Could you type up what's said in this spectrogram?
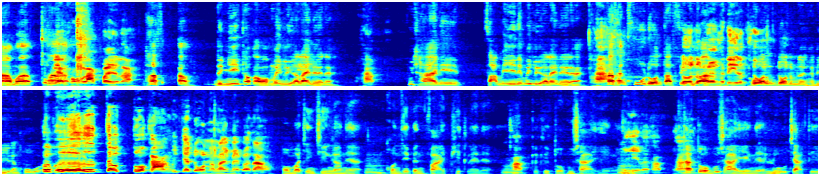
ถามว่าถูกถ้าแย่งของรักไปนะถ้าอ้าวอย่างนี้เท่ากับว่าไม่เหลืออะไรเลยนะครับ ผู้ชายนี่ สามีนี่ไม่เหลืออะไรเลยนะอ่า ถ้าทั้งคู่โดนตัดสินโดนว่าดำเนินคดีทั้งโดคู่นโดนดำเนินคดีทั้งคู่อะ เผลอๆเจ้าตัวกลางนี่จะโดนอะไรไหมป้าเต่าผมว่าจริง ๆ แล้วเนี่ย อืม คนที่เป็นฝ่ายผิดเลยเนี่ย อืม ครับก็คือตัวผู้ชายเอง นี่แหละครับใช่ถ้าตัวผู้ชายเองเนี่ยรู้จักที่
